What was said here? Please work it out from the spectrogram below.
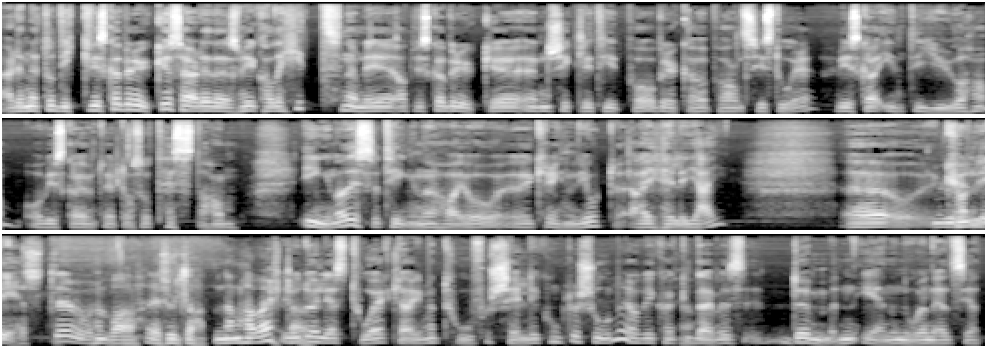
er det metodikk vi skal bruke, så er det det som vi kaller hit. Nemlig at vi skal bruke en skikkelig tid på å bruke på hans historie. Vi skal intervjue ham, og vi skal eventuelt også teste ham. Ingen av disse tingene har jo eh, Kringle gjort, ei heller jeg. Uh, vi har lest eh, hva resultatene har vært. Jo, du har lest to erklæringer med to forskjellige konklusjoner. og Vi kan ikke ja. dermed dømme den ene noe ned og si at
